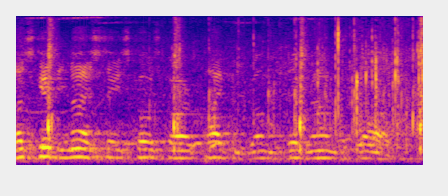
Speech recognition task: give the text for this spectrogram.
Let's give the United States Coast Guard pipe and drum a big round of applause.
